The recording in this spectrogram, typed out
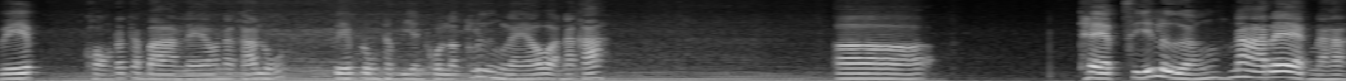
เว็บของรัฐบาลแล้วนะคะเว็บลงทะเบียนคนละครึ่งแล้วอะนะคะ แถบสีเหลืองหน้าแรกนะคะ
